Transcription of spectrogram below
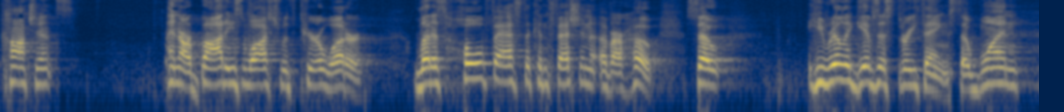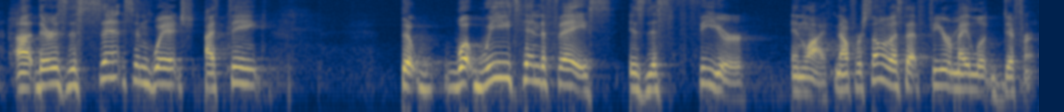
conscience and our bodies washed with pure water. Let us hold fast the confession of our hope. So he really gives us three things. So, one, uh, there is this sense in which I think that what we tend to face is this fear in life. Now, for some of us, that fear may look different.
